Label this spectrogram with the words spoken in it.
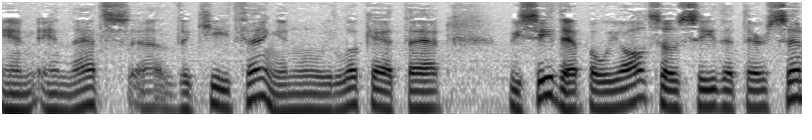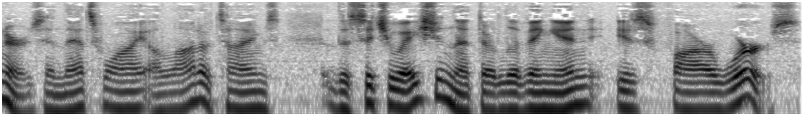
And and that's uh, the key thing. And when we look at that, we see that, but we also see that they're sinners, and that's why a lot of times the situation that they're living in is far worse,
